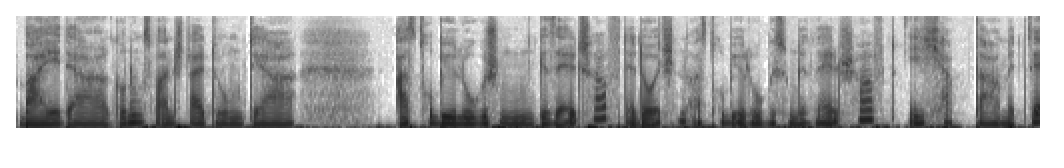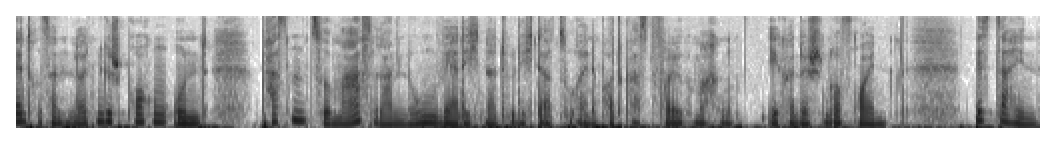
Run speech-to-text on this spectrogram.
bei der Gründungsveranstaltung der Astrobiologischen Gesellschaft, der Deutschen Astrobiologischen Gesellschaft. Ich habe da mit sehr interessanten Leuten gesprochen und passend zur Marslandung werde ich natürlich dazu eine Podcast-Folge machen. Ihr könnt euch schon drauf freuen. Bis dahin,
